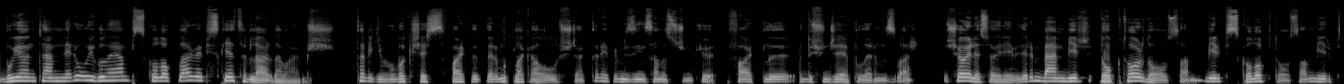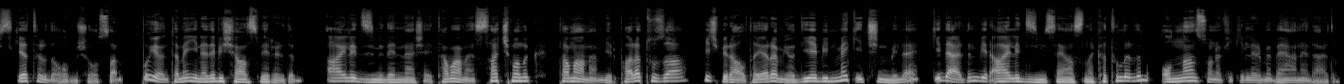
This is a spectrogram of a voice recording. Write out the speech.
bu yöntemleri uygulayan psikologlar ve psikiyatrlar da varmış. Tabii ki bu bakış açısı farklılıkları mutlaka oluşacaktır. Hepimiz insanız çünkü. Farklı düşünce yapılarımız var. Şöyle söyleyebilirim. Ben bir doktor da olsam, bir psikolog da olsam, bir psikiyatr da olmuş olsam bu yönteme yine de bir şans verirdim. Aile dizimi denilen şey tamamen saçmalık, tamamen bir para tuzağı, hiçbir alta yaramıyor diyebilmek için bile giderdim bir aile dizimi seansına katılırdım, ondan sonra fikirlerimi beyan ederdim.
